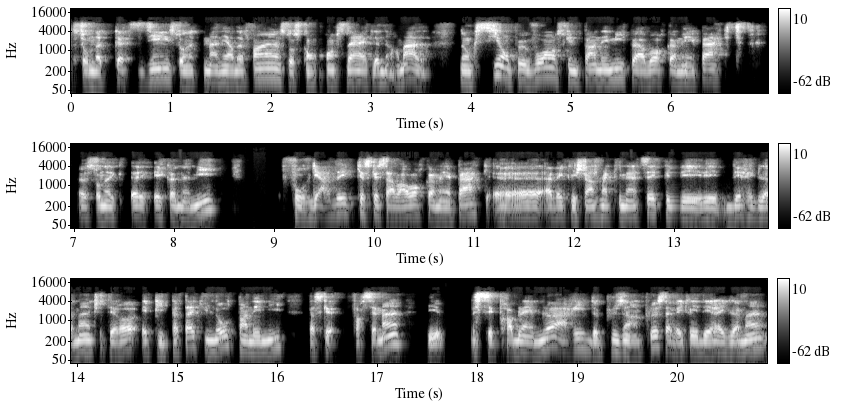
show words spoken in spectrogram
sur notre quotidien, sur notre manière de faire, sur ce qu'on considère être le normal. Donc, si on peut voir ce qu'une pandémie peut avoir comme impact sur notre économie, faut regarder qu'est-ce que ça va avoir comme impact euh, avec les changements climatiques et les, dérèglements, etc. Et puis peut-être une autre pandémie, parce que forcément, ces problèmes-là arrivent de plus en plus avec les dérèglements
